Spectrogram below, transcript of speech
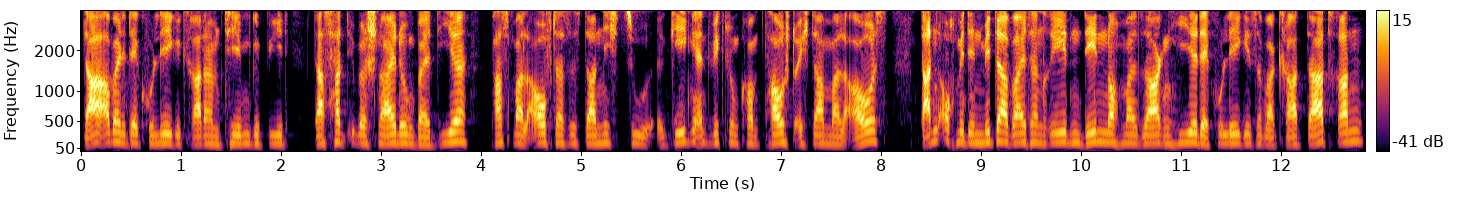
da arbeitet der Kollege gerade am Themengebiet, das hat Überschneidung bei dir, pass mal auf, dass es da nicht zu Gegenentwicklung kommt, tauscht euch da mal aus. Dann auch mit den Mitarbeitern reden, denen nochmal sagen, hier, der Kollege ist aber gerade da dran,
